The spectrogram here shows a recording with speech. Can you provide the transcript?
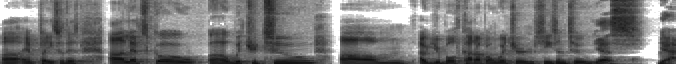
uh, in place with this. Uh, let's go uh, Witcher two. Um, are both caught up on Witcher season two? Yes. yeah,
